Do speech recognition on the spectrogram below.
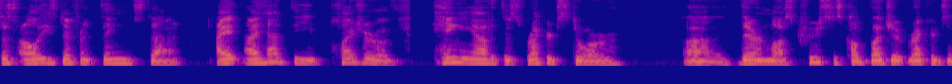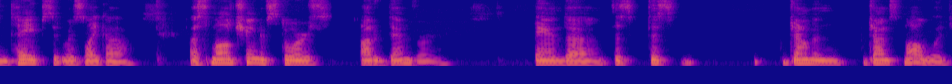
just all these different things that I, I had the pleasure of hanging out at this record store uh, there in Las Cruces called Budget Records and Tapes. It was like a, a small chain of stores out of Denver. And uh, this, this gentleman, John Smallwood,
